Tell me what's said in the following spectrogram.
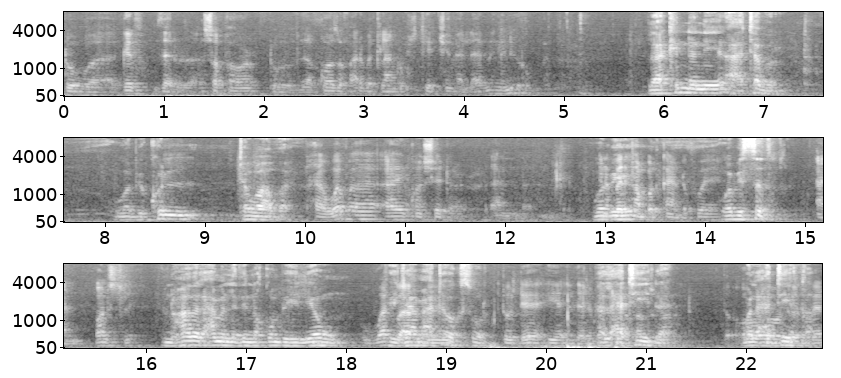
to uh, give their uh, support to the cause of Arabic language teaching and learning in Europe. لكنني أعتبر وبكل تواضع However, I consider and uh, in a وب- very humble kind of way وبصدق and honestly أنه هذا العمل الذي نقوم به اليوم what في جامعة University العتيدة والعتيقة.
